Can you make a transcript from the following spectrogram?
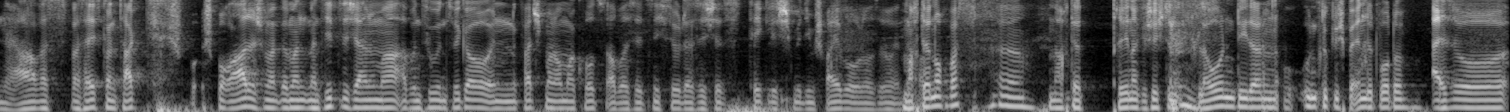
Naja, was, was heißt Kontakt? Sp- Sporadisch, man, wenn man, man sieht sich ja nun mal ab und zu in Zwickau und quatscht man auch mal kurz, aber es ist jetzt nicht so, dass ich jetzt täglich mit ihm schreibe oder so. Macht er noch was äh, nach der Trainergeschichte in Plauen, die dann unglücklich beendet wurde? Also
